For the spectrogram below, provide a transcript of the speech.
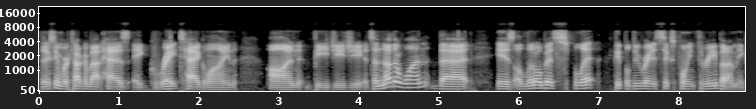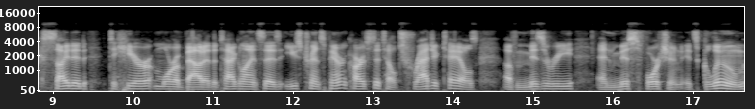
The next game we're talking about has a great tagline on BGG. It's another one that is a little bit split. People do rate it 6.3, but I'm excited to hear more about it. The tagline says use transparent cards to tell tragic tales of misery and misfortune. It's Gloom,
